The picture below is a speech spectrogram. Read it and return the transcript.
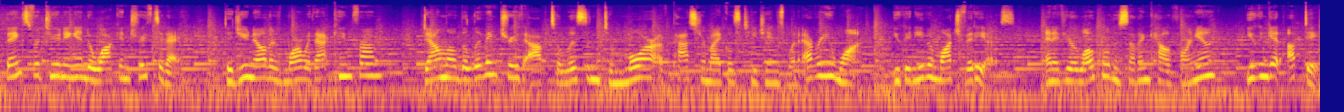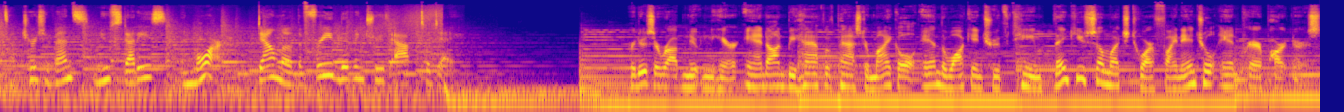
Thanks for tuning in to Walk in Truth today. Did you know there's more where that came from? Download the Living Truth app to listen to more of Pastor Michael's teachings whenever you want. You can even watch videos. And if you're local to Southern California, you can get updates on church events, new studies, and more. Download the free Living Truth app today. Producer Rob Newton here, and on behalf of Pastor Michael and the Walk in Truth team, thank you so much to our financial and prayer partners.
